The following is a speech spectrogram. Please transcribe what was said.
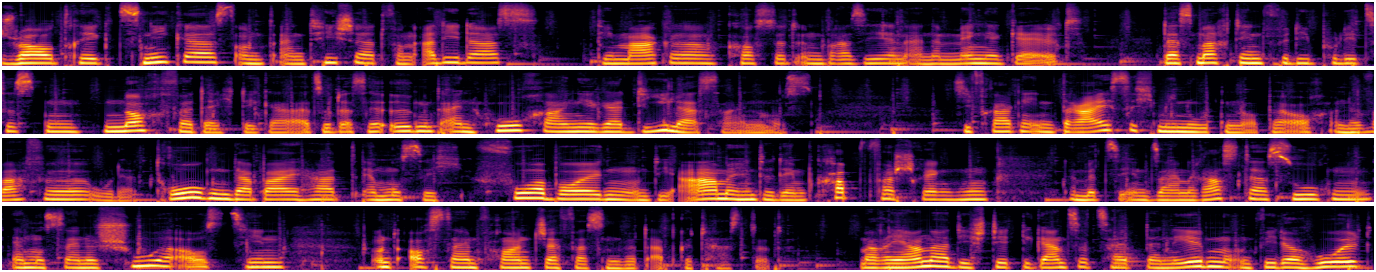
Joao trägt Sneakers und ein T-Shirt von Adidas. Die Marke kostet in Brasilien eine Menge Geld. Das macht ihn für die Polizisten noch verdächtiger, also dass er irgendein hochrangiger Dealer sein muss. Sie fragen ihn 30 Minuten, ob er auch eine Waffe oder Drogen dabei hat. Er muss sich vorbeugen und die Arme hinter dem Kopf verschränken, damit sie in seinen Rastas suchen. Er muss seine Schuhe ausziehen und auch sein Freund Jefferson wird abgetastet. Mariana, die steht die ganze Zeit daneben und wiederholt,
